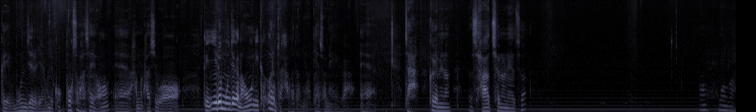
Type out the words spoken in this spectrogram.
그래, 문제를 여러분들 꼭 복습하세요. 예, 한번 하시고. 그 이런 문제가 나오니까 어렵다 하거든요. 대손해가. 예. 자, 그러면은 4천원에서 어, 뭔가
